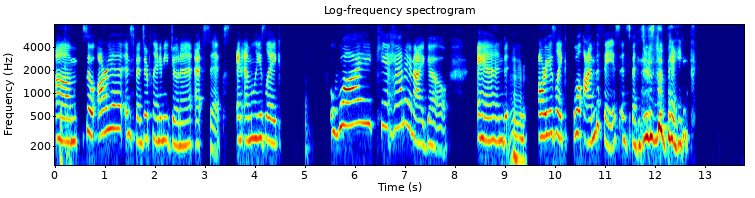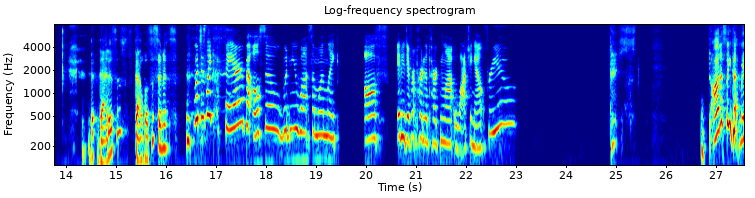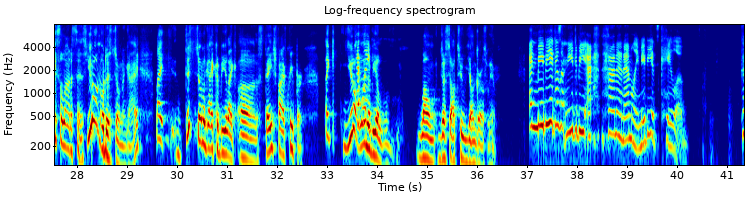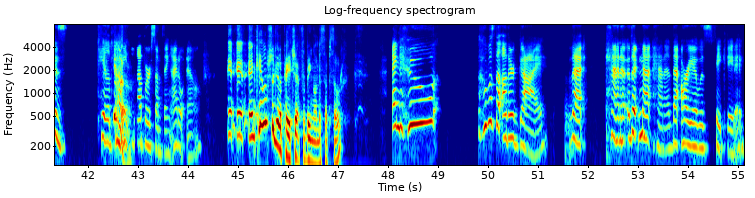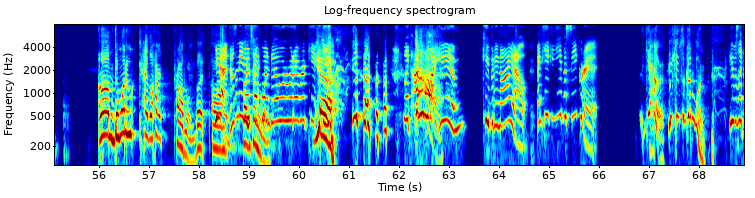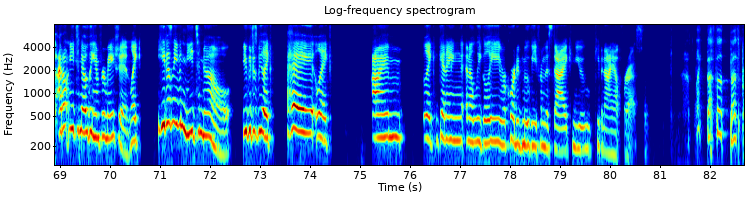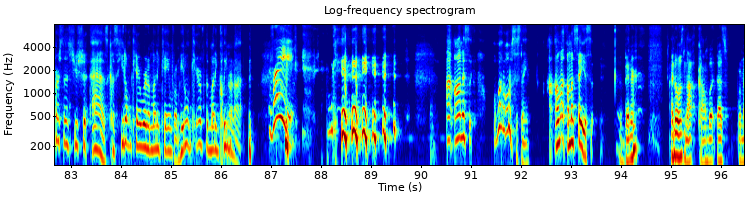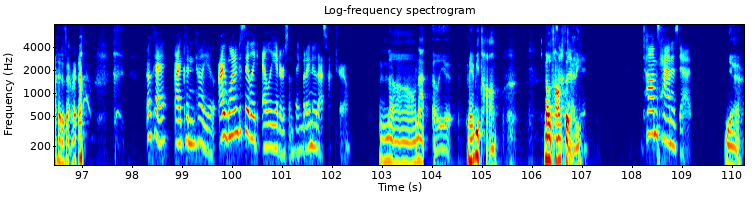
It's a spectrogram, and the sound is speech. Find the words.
Um, okay. so Aria and Spencer plan to meet Jonah at six, and Emily's like, Why can't Hannah and I go? And mm-hmm. Aria's like, Well, I'm the face, and Spencer's the bank. Th- that is a, that was a sentence. Which is like fair, but also wouldn't you want someone like off in a different part of the parking lot watching out for you? Honestly, that makes a lot of sense. You don't know this Jonah guy. Like this Jonah guy could be like a stage five creeper. Like you don't want like, to be alone, just y'all two young girls with him. And maybe it doesn't need to be Hannah and Emily. Maybe it's Caleb, because Caleb can yeah. beat up or something. I don't know. And, and, and Caleb should get a paycheck for being on this episode. And who who was the other guy that Hannah that not Hannah that Aria was fake dating? Um, the one who has a heart problem, but um, yeah, doesn't he know taekwondo anyway. or whatever? Can't yeah. yeah. like yeah. I want him keeping an eye out, and he can keep a secret. Yeah, he keeps a good one. he was like, I don't need to know the information. Like he doesn't even need to know. You could just be like, hey, like I'm like getting an illegally recorded movie from this guy. Can you keep an eye out for us? Like that's the best person that you should ask because he don't care where the money came from. He don't care if the money clean or not. Right. I honestly, what, what was his name? I, am I'm gonna say it's Benner. I know it's not calm, but that's where my head is at right now. Okay, I couldn't tell you. I wanted to say like Elliot or something, but I know that's not true. No, not Elliot. Maybe Tom. No, Tom's the daddy. Tom's Hannah's dad. Yeah.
